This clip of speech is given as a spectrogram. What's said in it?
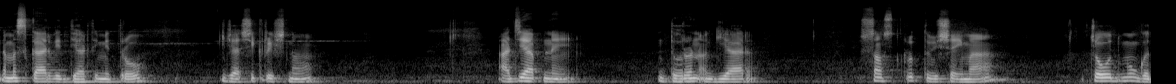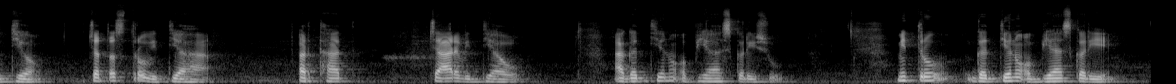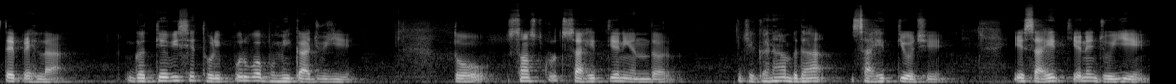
નમસ્કાર વિદ્યાર્થી મિત્રો. જય શ્રી કૃષ્ણ. આજે આપણે ધોરણ અગિયાર સંસ્કૃત વિષયમાં ચૌદમું ગદ્ય ચતસ્ત્રો વિદ્યા અર્થાત ચાર વિદ્યાઓ આ ગદ્યનો અભ્યાસ કરીશું. મિત્રો, ગદ્યનો અભ્યાસ કરીએ તે પહેલાં ગદ્ય વિશે થોડી પૂર્વ ભૂમિકા જોઈએ. તો સંસ્કૃત સાહિત્યની અંદર જે ઘણા બધા સાહિત્યો છે, એ સાહિત્યને જોઈએ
